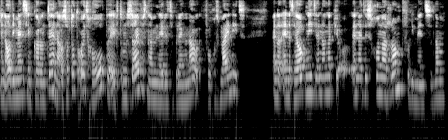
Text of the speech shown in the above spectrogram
En al die mensen in quarantaine, alsof dat ooit geholpen heeft om de cijfers naar beneden te brengen. Nou, volgens mij niet. En, en het helpt niet en, dan heb je, en het is gewoon een ramp voor die mensen. Dan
